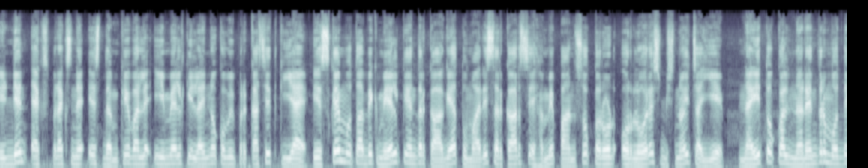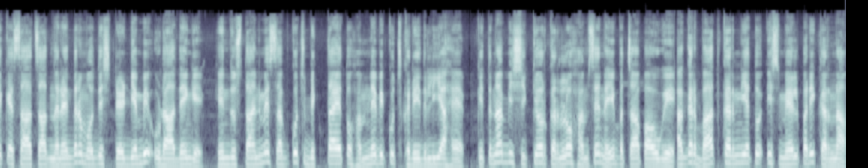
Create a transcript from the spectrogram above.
इंडियन एक्सप्रेस ने इस धमकी वाले ईमेल की लाइनों को भी प्रकाशित किया है। इसके मुताबिक मेल के अंदर कहा गया, तुम्हारी सरकार से हमें 500 करोड़ और लोरेस बिश्नोई चाहिए। नहीं तो कल नरेंद्र मोदी के साथ साथ नरेंद्र मोदी स्टेडियम भी उड़ा देंगे। हिंदुस्तान में सब कुछ बिकता है तो हमने भी कुछ खरीद लिया है। कितना भी सिक्योर कर लो, हमसे नहीं बचा पाओगे। अगर बात करनी है तो इस मेल पर ही करना।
